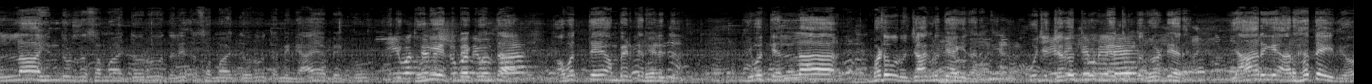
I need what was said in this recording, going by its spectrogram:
ಎಲ್ಲಾ ಹಿಂದುಳಿದ ಸಮಾಜದವರು ದಲಿತ ಸಮಾಜದವರು ತಮಗೆ ನ್ಯಾಯ ಬೇಕು ಧ್ವನಿ ಎತ್ತಬೇಕು ಅಂತ ಅವತ್ತೇ ಅಂಬೇಡ್ಕರ್ ಹೇಳಿದ್ರು. ಇವತ್ತೆಲ್ಲ ಬಡವರು ಜಾಗೃತಿ ಆಗಿದ್ದಾರೆ ಪೂಜೆ ಜಗದ್ಗುರು ನೇತೃತ್ವ ಹೊರಟಿದ್ದಾರೆ ಯಾರಿಗೆ ಅರ್ಹತೆ ಇದೆಯೋ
